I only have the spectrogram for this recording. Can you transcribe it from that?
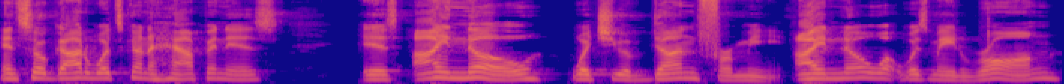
And so God, what's going to happen is, is I know what you have done for me. I know what was made wrong,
